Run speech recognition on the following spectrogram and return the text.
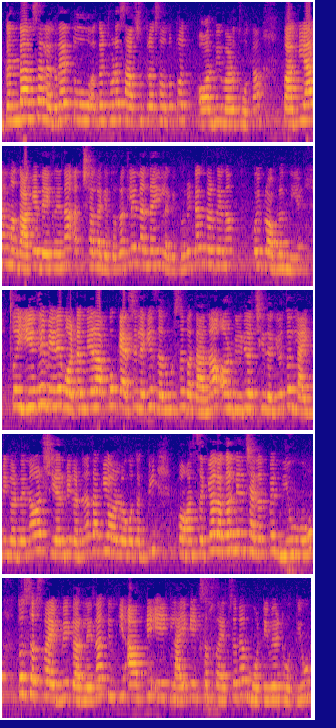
गंदा सा लग रहा है तो अगर थोड़ा साफ़ सुथरा सा होता तो और भी वर्थ होता। बाकी आप मंगा के देख लेना अच्छा लगे तो रख लेना, नहीं लगे तो रिटर्न कर देना, कोई प्रॉब्लम नहीं है। तो ये थे मेरे बॉटम वेयर आपको कैसे लगे ज़रूर से बताना, और वीडियो अच्छी लगी हो तो लाइक भी कर देना और शेयर भी कर देना, ताकि और लोगों तक भी पहुँच सके। और अगर मेरे चैनल पे न्यू हो तो सब्सक्राइब भी कर लेना, क्योंकि आपके एक लाइक एक सब्सक्राइब से मैं मोटिवेट होती हूँ।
